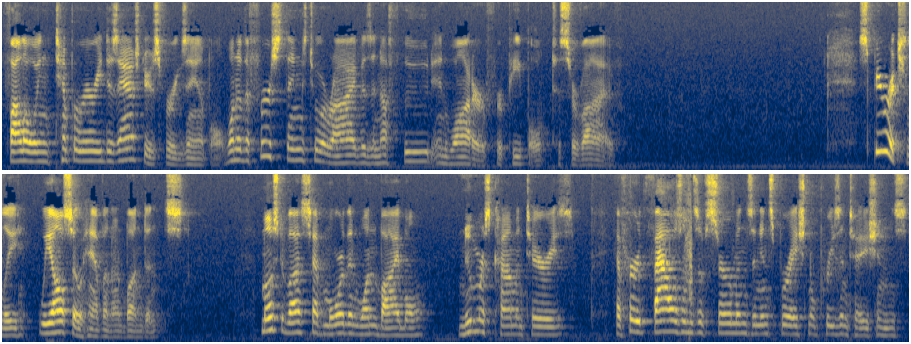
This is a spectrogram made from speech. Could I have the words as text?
Following temporary disasters, for example, one of the first things to arrive is enough food and water for people to survive. Spiritually, we also have an abundance. Most of us have more than one Bible, numerous commentaries, have heard thousands of sermons and inspirational presentations,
